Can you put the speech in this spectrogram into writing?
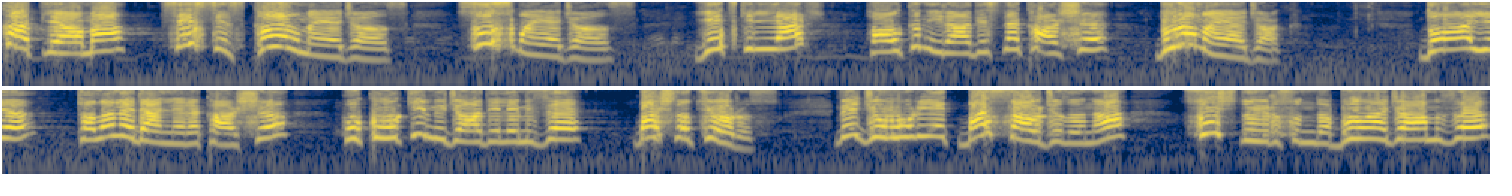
katliama sessiz kalmayacağız, susmayacağız. Yetkililer halkın iradesine karşı duramayacak. Doğayı talan edenlere karşı hukuki mücadelemize başlatıyoruz. Ve Cumhuriyet Başsavcılığına suç duyurusunda bulunacağımızı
